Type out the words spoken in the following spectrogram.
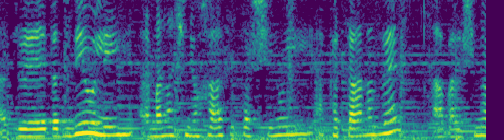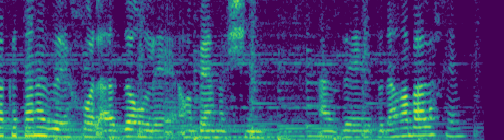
אז אה, תצביעו לי על מנת שאני אוכל לעשות את השינוי הקטן הזה, אבל השינוי הקטן הזה יכול לעזור להרבה אנשים. אז אה, תודה רבה לכם.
